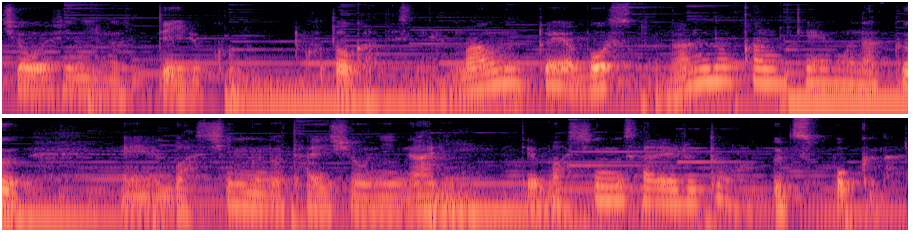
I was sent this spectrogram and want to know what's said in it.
調子に乗っていることがですねマウントやボスと何の関係もなく、えー、バッシングの対象になりでバッシングされると鬱っぽくなる。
